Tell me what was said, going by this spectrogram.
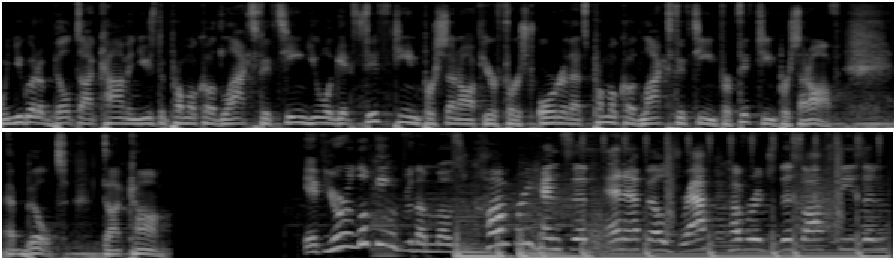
when you go to built.com and use the promo code LOCKED15, you will get 15% off your first order. That's promo code LOCKED15 for 15% off at built.com. If you're looking for the most comprehensive NFL draft coverage this offseason,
